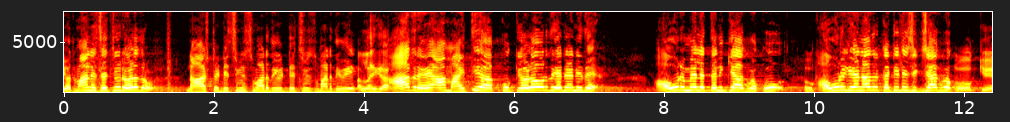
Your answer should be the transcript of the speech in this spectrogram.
ಇವತ್ತು ಮಾನ್ಯ ಸಚಿವರು ಹೇಳಿದ್ರು ನಾವು ಅಷ್ಟು ಡಿಸ್ಮಿಸ್ ಮಾಡಿದ್ವಿ ಡಿಸ್ಮಿಸ್ ಮಾಡಿದ್ವಿ. ಅಲ್ಲ ಈಗ- ಆದರೆ ಆ ಮಾಹಿತಿ ಹಕ್ಕು ಕೇಳೋರ್ದು ಏನೇನಿದೆ ಅವ್ರ ಮೇಲೆ ತನಿಖೆ ಆಗಬೇಕು ಅವ್ರಿಗೆ ಏನಾದರೂ ಕಠಿಣ ಶಿಕ್ಷೆ ಆಗಬೇಕು. ಓಕೆ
